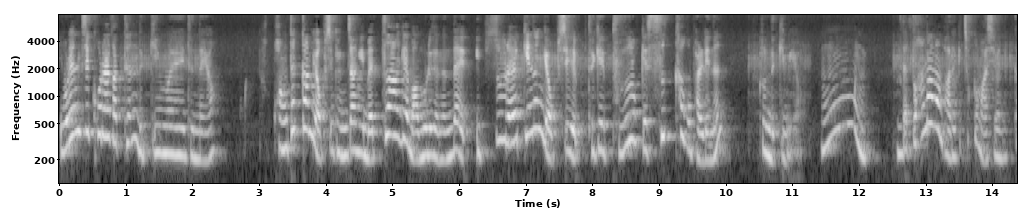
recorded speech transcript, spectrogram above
orange coral 같은 느낌이 드네요. 광택감이 없이 굉장히 매트하게 마무리되는데 입술에 끼는 게 없이 되게 부드럽게 쓱 하고 발리는 그런 느낌이에요. 음 근데 또 하나만 바르기 조금 아쉬우니까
